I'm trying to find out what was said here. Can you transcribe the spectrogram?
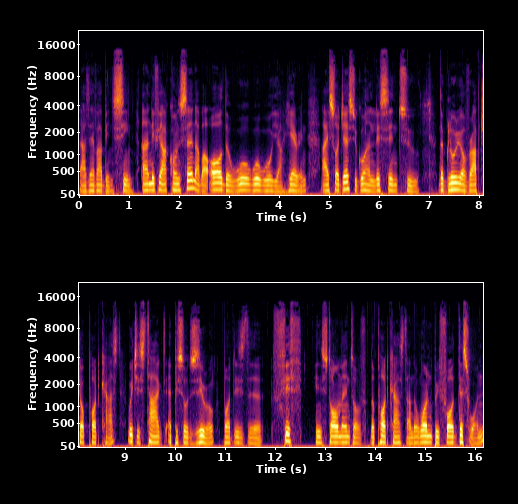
that has ever been seen. And if you are concerned about all the woe, woe, woe you are hearing, I suggest you go and listen to the Glory of Rapture podcast, which is tagged episode zero, but is the fifth installment of the podcast and the one before this one.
